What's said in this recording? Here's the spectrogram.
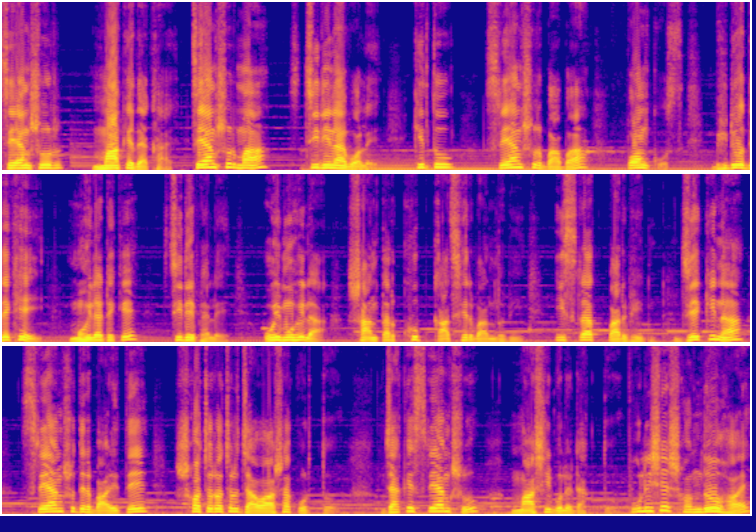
শ্রেয়াংশুর মাকে দেখায়। শ্রেয়াংশুর মা চিনি না বলে, কিন্তু শ্রেয়াংশুর বাবা পঙ্কজ ভিডিও দেখেই মহিলাটিকে চিনে ফেলে। ওই মহিলা শান্তার খুব কাছের বান্ধবী, ইসরাত পারভিন, যে কিনা শ্রেয়াংশুদের বাড়িতে সচরাচর যাওয়া আসা করত, যাকে শ্রেয়াংশু মাসি বলে ডাকত। পুলিশের সন্দেহ হয়,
